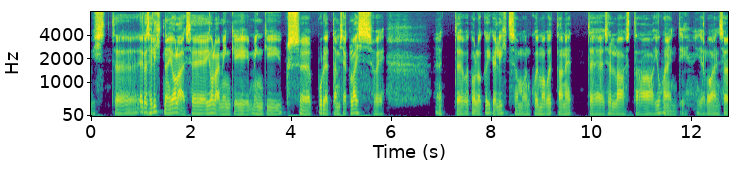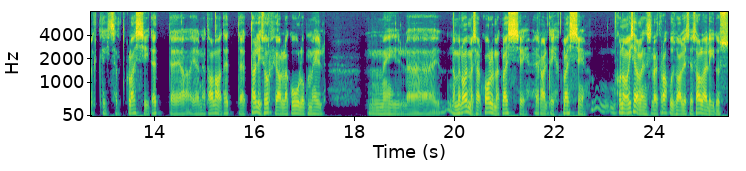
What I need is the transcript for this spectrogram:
vist ega see lihtne ei ole, see ei ole mingi, mingi üks purjetamise klass või et võib-olla kõige lihtsam on, kui ma võtan ette selle aasta juhendi ja loen sealt lihtsalt klassid ette ja, ja need alad ette, et talisurfi alla kuulub meil meil, no me loeme seal kolme klassi, eraldi klassi. kuna ma ise olen selles rahvusvahelises alaliidus,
